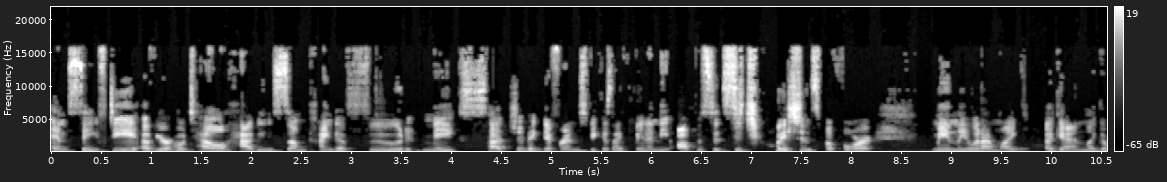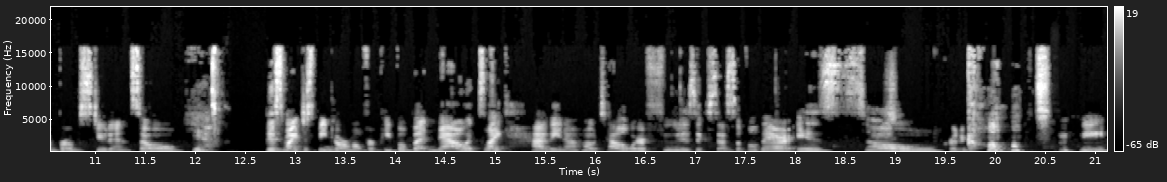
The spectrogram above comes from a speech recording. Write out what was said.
and safety of your hotel having some kind of food makes such a big difference because I've been in the opposite situations before, mainly when I'm like, again, like a broke student. So, Yeah. this might just be normal for people, but now it's like having a hotel where food is accessible there is so critical to me.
